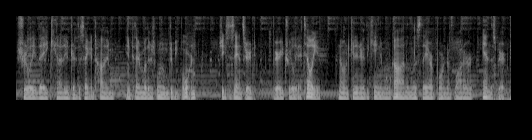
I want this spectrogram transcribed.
Surely they cannot enter the second time into their mother's womb to be born. Jesus answered, Very truly I tell you, no one can enter the kingdom of God unless they are born of water and the Spirit.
